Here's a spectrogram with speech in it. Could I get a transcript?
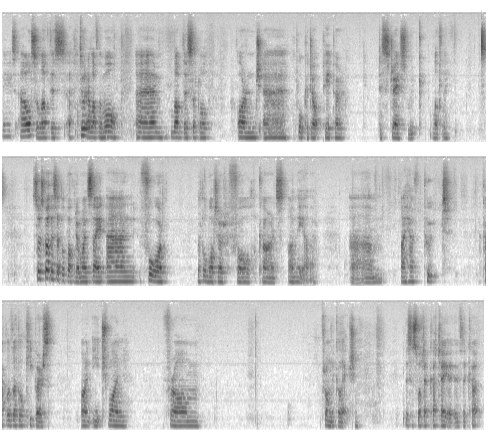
Yes, I also love this, uh, don't I love them all, um, love this little orange uh, polka dot paper distress look, lovely. So it's got this little pocket on one side and four little waterfall cards on the other. Um, I have put a couple of little keepers on each one from from the collection. This is what I cut out of the cut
